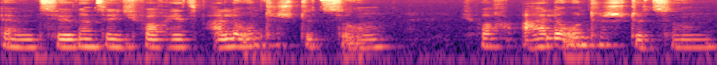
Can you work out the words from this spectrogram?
ähm, zögern sind. Ich brauche jetzt alle Unterstützung. Ich brauche alle Unterstützung,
